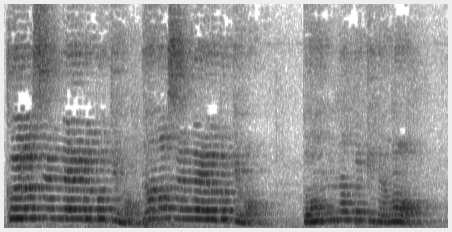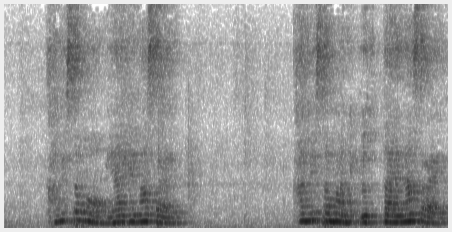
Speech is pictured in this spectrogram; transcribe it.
苦しんでいる時も楽しんでいる時もどんな時でも神様を見上げなさい。神様に訴えなさい。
